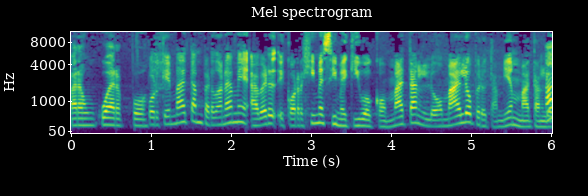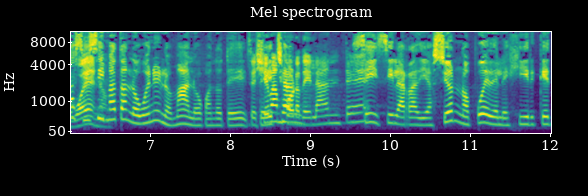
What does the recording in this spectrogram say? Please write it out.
para un cuerpo. Porque matan, perdóname, a ver, eh, corregime si me equivoco, matan lo malo, pero también matan lo ah, bueno. sí, sí, matan lo bueno y lo malo. Cuando te, Se te llevan echan- por delante. Sí, sí, la radiación no puede elegir qué,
